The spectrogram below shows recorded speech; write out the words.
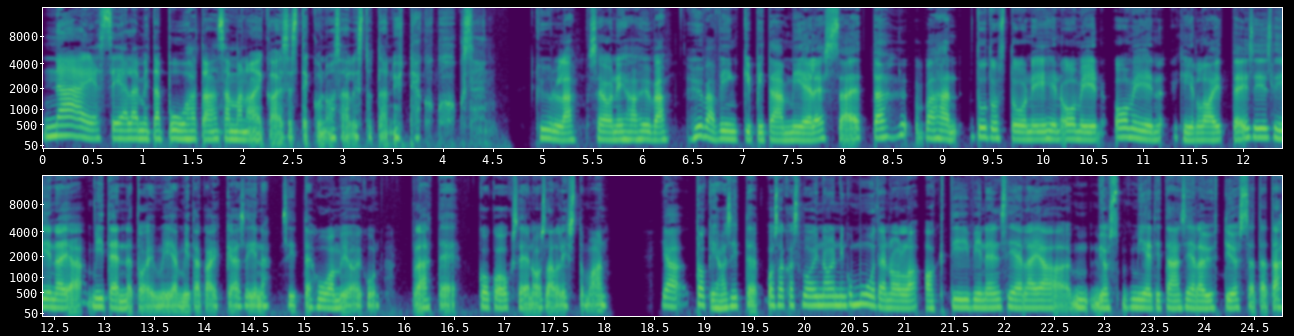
näe siellä, mitä puuhataan samanaikaisesti, kun osallistutaan yhtiökokoukseen. Kyllä, se on ihan hyvä, hyvä vinkki pitää mielessä, että vähän tutustuu niihin omiin, omiinkin laitteisiin siinä ja miten ne toimii ja mitä kaikkea siinä sitten huomioi, kun lähtee kokoukseen osallistumaan. Ja tokihan sitten osakas voi noin niin kuin muuten olla aktiivinen siellä ja jos mietitään siellä yhtiössä tätä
